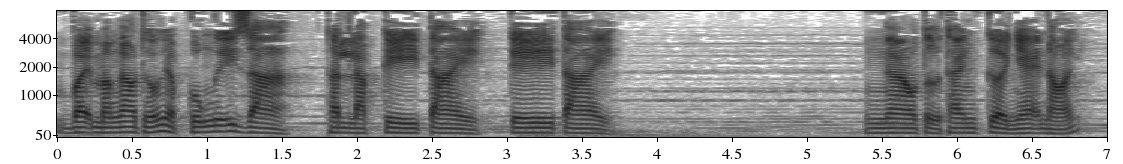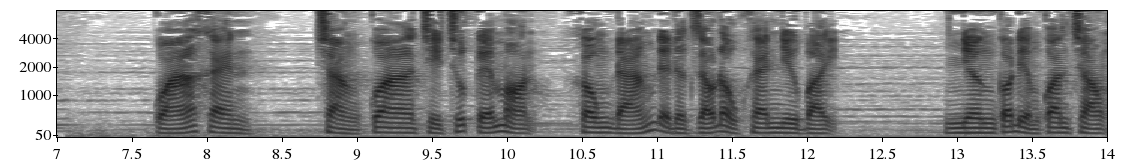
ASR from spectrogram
Vậy mà Ngao Thiếu Hiệp cũng nghĩ ra Thật là kỳ tài, kỳ tài. Ngao Tử Thanh cười nhẹ nói Quá khen. Chẳng qua chỉ chút kế mọn Không đáng để được giáo đầu khen như vậy. Nhưng có điểm quan trọng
